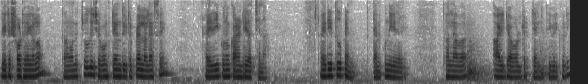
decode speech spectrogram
যে এটা শর্ট হয়ে গেল, তার মধ্যে চল্লিশ এবং টেন দুইটা প্যারালাল আছে। আর এদিকে কোনো কারেন্টই যাচ্ছে না। আর এদিকে তো ওপেন টেন কোন দিকে যাবে? তাহলে আবার আই ডাবলটা টেন যদি বের করি,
